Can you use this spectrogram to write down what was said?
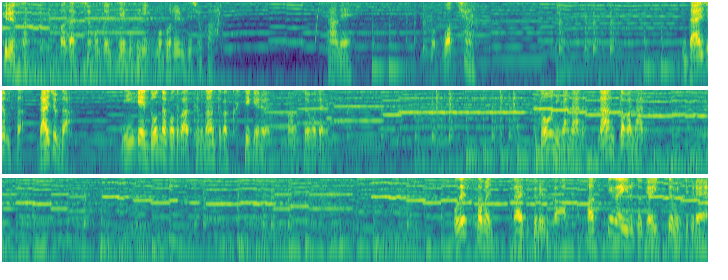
クリオさん私たち本当に帝国に戻れるでしょうか？さあね。ぼ坊ちゃん。大丈夫さ大丈夫だ人間どんなことがあってもなんとか食っていけるまあそういうことやねどうにかなるなんとかなるオデッサ様に伝えてくれるか助けがいるときはいつでも言ってくれ。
